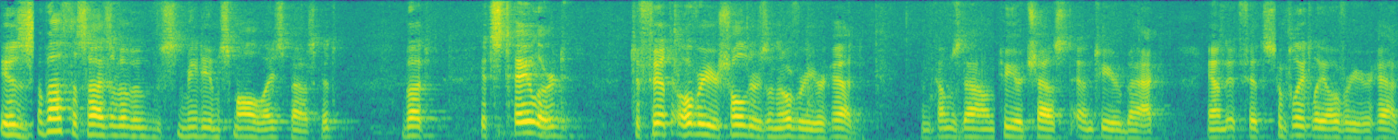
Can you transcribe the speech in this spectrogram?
is about the size of a medium small waste basket, but it's tailored to fit over your shoulders and over your head and comes down to your chest and to your back, and it fits completely over your head.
